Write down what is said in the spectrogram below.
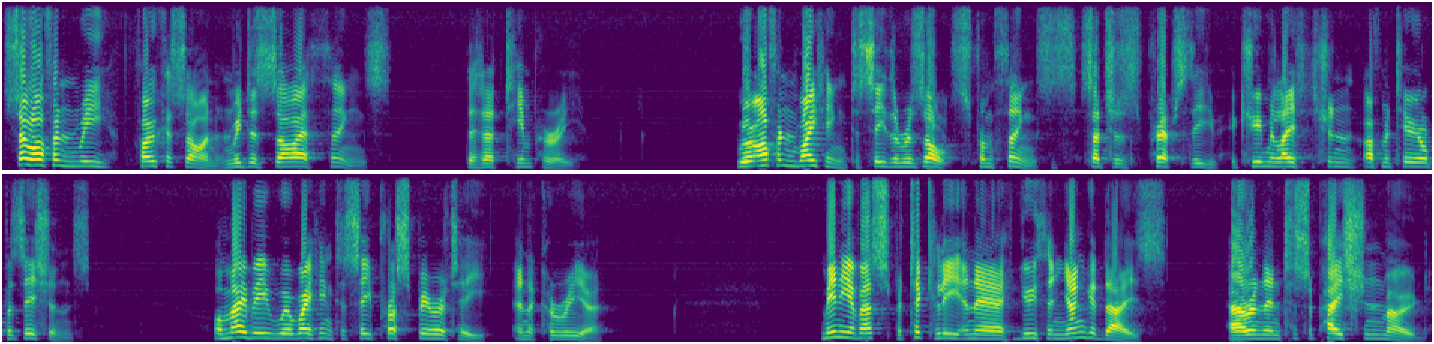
So often we focus on and we desire things that are temporary. We're often waiting to see the results from things such as perhaps the accumulation of material possessions. Or maybe we're waiting to see prosperity in a career. Many of us, particularly in our youth and younger days, are in anticipation mode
